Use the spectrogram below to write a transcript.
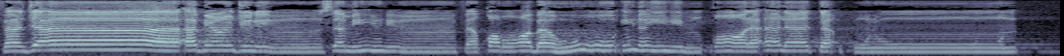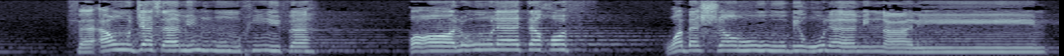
فجاء بعجل سمين فقربه إليهم قال ألا تأكلون؟ فأوجس منهم خيفة قالوا لا تخف وبشروه بغلام عليم.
